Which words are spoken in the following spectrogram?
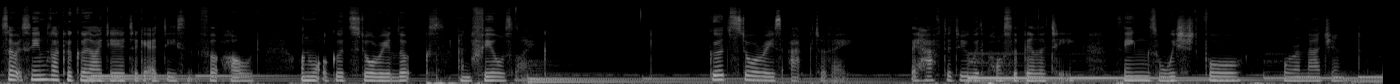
so it seems like a good idea to get a decent foothold on what a good story looks and feels like. Good stories activate. They have to do with possibility, things wished for or imagined.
